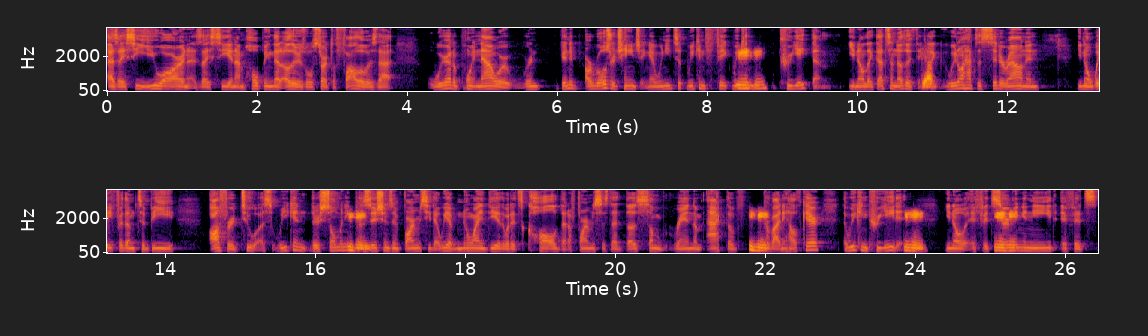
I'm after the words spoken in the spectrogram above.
as I see you are, and as I see, and I'm hoping that others will start to follow, is that we're at a point now where we're gonna our roles are changing, and we need to we can fig, we can Mhm. create them. You know, like that's another thing. Yep. Like we don't have to sit around and you know wait for them to be offered to us. We can. There's so many Mhm. positions in pharmacy that we have no idea what it's called. That a pharmacist that does some random act of Mhm. providing healthcare that we can create it Mhm. you know if it's Mhm. serving a need if it's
